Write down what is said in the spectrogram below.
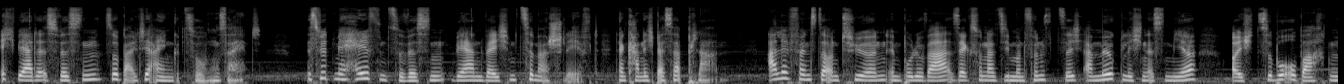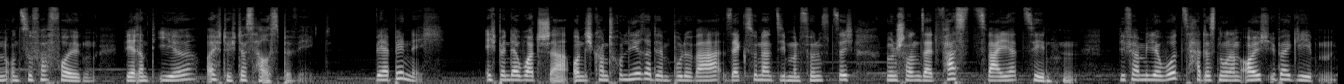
Ich werde es wissen, sobald ihr eingezogen seid. Es wird mir helfen zu wissen, wer in welchem Zimmer schläft. Dann kann ich besser planen. Alle Fenster und Türen im Boulevard 657 ermöglichen es mir, euch zu beobachten und zu verfolgen, während ihr euch durch das Haus bewegt. Wer bin ich? Ich bin der Watcher und ich kontrolliere den Boulevard 657 nun schon seit fast zwei Jahrzehnten. Die Familie Woods hat es nun an euch übergeben.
